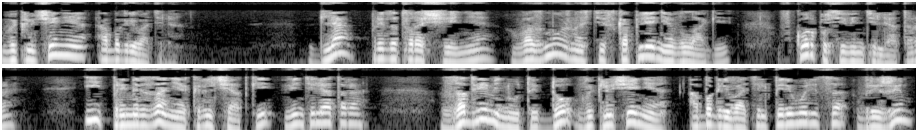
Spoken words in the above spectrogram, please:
Выключение обогревателя. Для предотвращения возможности скопления влаги в корпусе вентилятора и примерзания крыльчатки вентилятора за 2 минуты до выключения обогреватель переводится в режим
